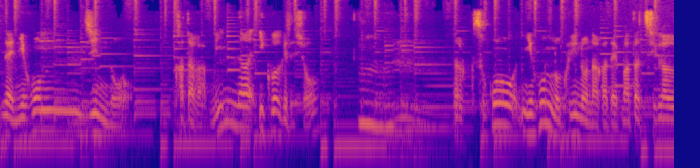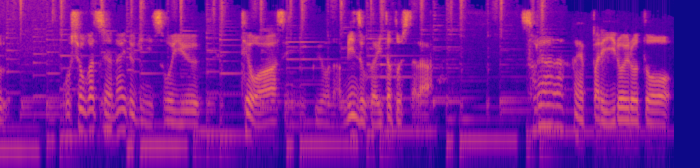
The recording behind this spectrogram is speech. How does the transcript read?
う、ね、日本人の方がみんな行くわけでしょ？うん。だからそこの日本の国の中でまた違う、お正月じゃない時にそういう手を合わせに行くような民族がいたとしたら、それはなんかやっぱりいろいろと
